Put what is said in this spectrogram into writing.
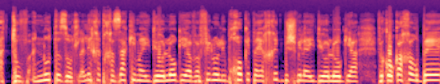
התובענות הזאת, ללכת חזק עם האידיאולוגיה ואפילו למחוק את היחיד בשביל האידיאולוגיה, וכל כך הרבה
